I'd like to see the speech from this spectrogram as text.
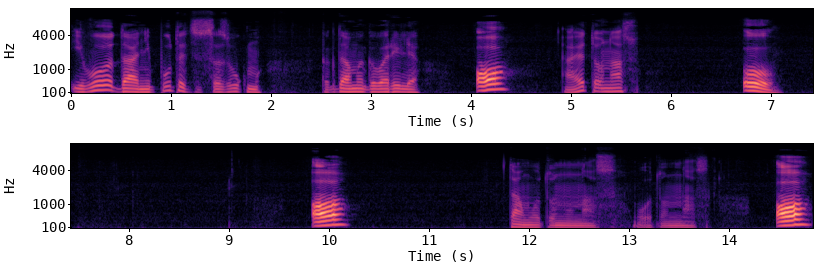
его, да, не путать со звуком, когда мы говорили О, а это у нас О. О. Там вот он у нас. Вот он у нас. О.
